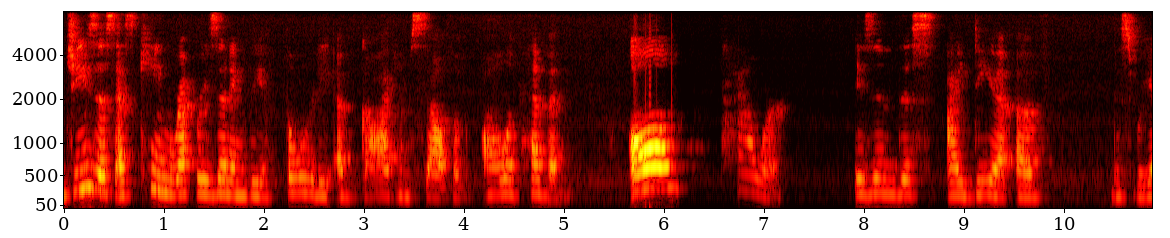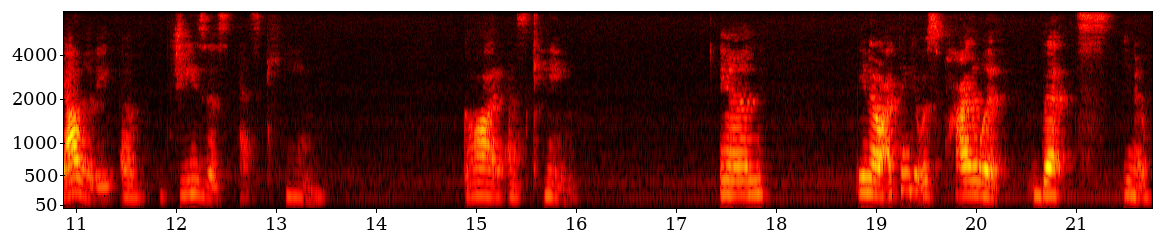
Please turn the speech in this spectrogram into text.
Jesus as King representing the authority of God Himself, of all of heaven. All power is in this idea of this reality of Jesus as King, God as King. And, you know, I think it was Pilate that's, you know,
